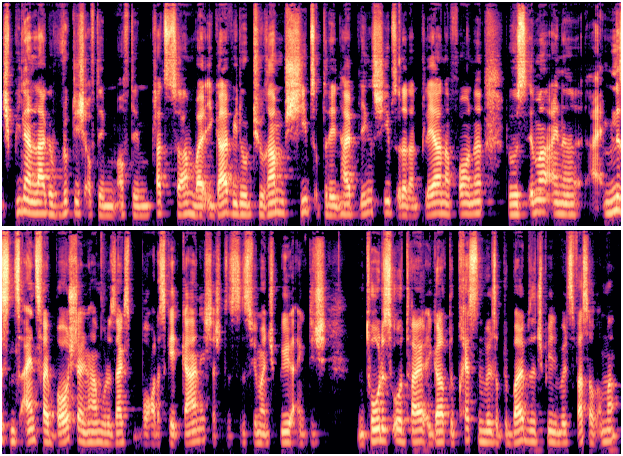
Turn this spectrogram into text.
Spielanlage wirklich auf dem, auf dem Platz zu haben, weil egal wie du Tyram schiebst, ob du den halb links schiebst oder dann Player nach vorne, du wirst immer eine, mindestens ein, zwei Baustellen haben, wo du sagst, boah, das geht gar nicht, das, das ist für mein Spiel eigentlich ein Todesurteil, egal ob du pressen willst, ob du Ballbesitz spielen willst, was auch immer.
